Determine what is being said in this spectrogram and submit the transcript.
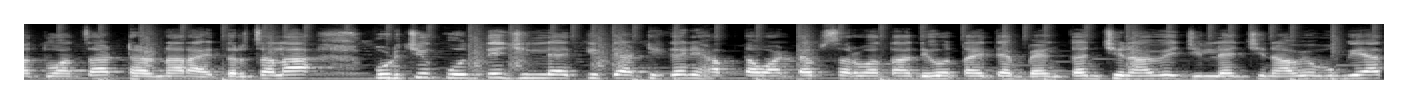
महत्त्वाचा ठरणार आहे. तर चला पुढचे कोणते जिल्हे आहेत की त्या ठिकाणी हप्ता वाटप सर्वात आधी होत आहे त्या बँकांची नावे जिल्ह्यांची नावे बघूयात.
